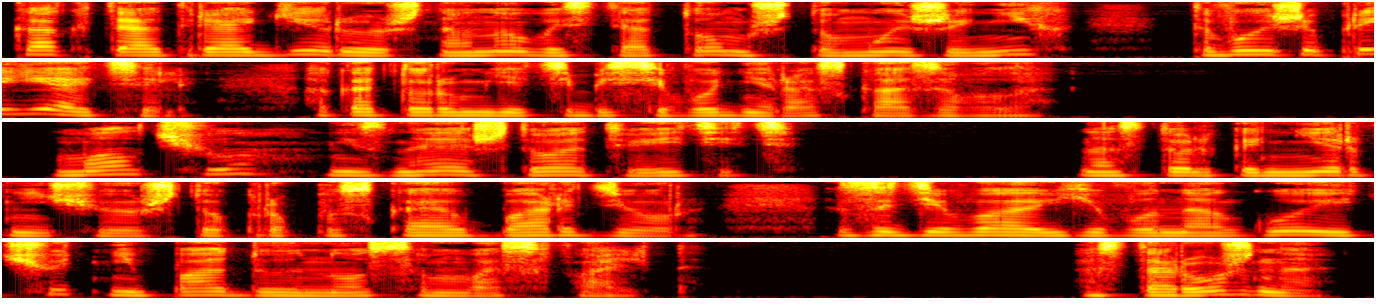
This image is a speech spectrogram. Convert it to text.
Как ты отреагируешь на новость о том, что мой жених — твой же приятель, о котором я тебе сегодня рассказывала?» Молчу, не зная, что ответить. Настолько нервничаю, что пропускаю бордюр, задеваю его ногой и чуть не падаю носом в асфальт. «Осторожно!» —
